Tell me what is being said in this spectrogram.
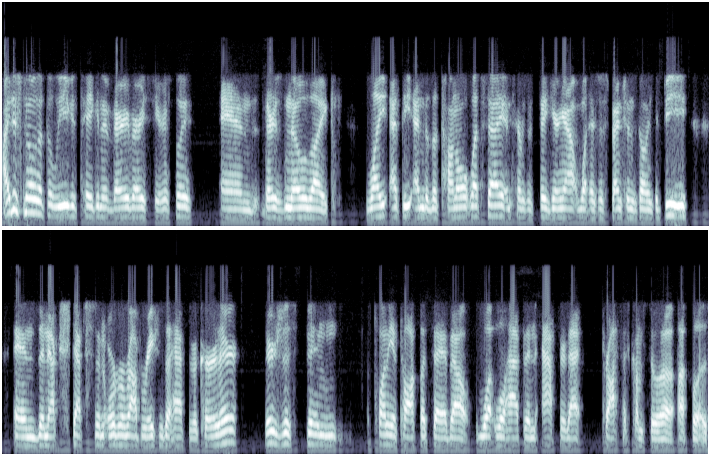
I just know that the league is taking it very, very seriously, and there's no like light at the end of the tunnel, let's say, in terms of figuring out what his suspension is going to be and the next steps and order of operations that have to occur there. There's just been plenty of talk, let's say, about what will happen after that process comes to a, a close.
